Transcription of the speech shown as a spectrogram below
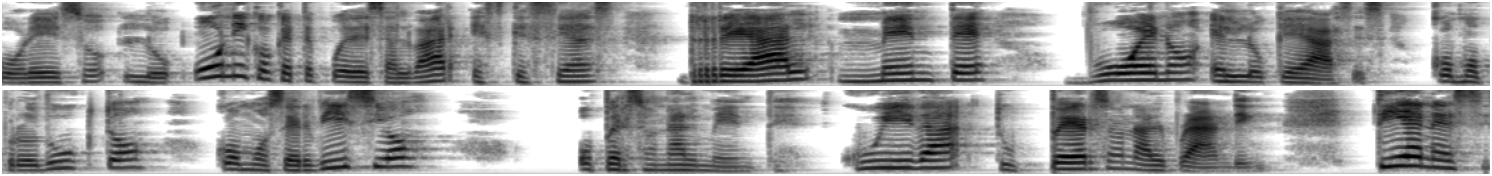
Por eso, lo único que te puede salvar es que seas realmente bueno en lo que haces, como producto, como servicio o personalmente. Cuida tu personal branding. Tienes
